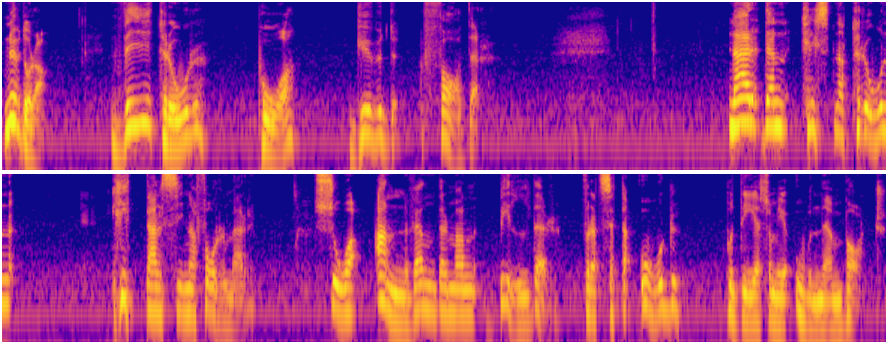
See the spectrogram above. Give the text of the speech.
Nu då då. Vi tror på Gud Fader. När den kristna tron hittar sina former så använder man bilder för att sätta ord på det som är onämnbart.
